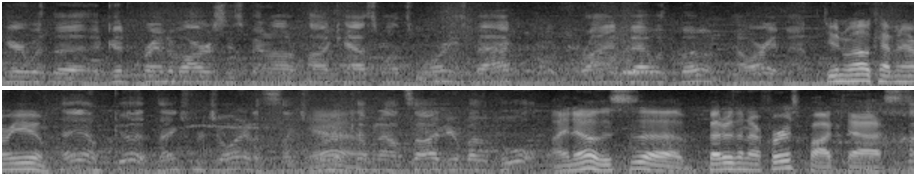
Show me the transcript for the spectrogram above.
here with a, a, good friend of ours who's been on a podcast once more. He's back. Ryan Vet with Boon. How are you, man? Doing well, Kevin. How are you? Hey, I'm good. Thanks for joining us. Thanks yeah. for coming outside here by the pool. I know this is uh, better than our first podcast.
